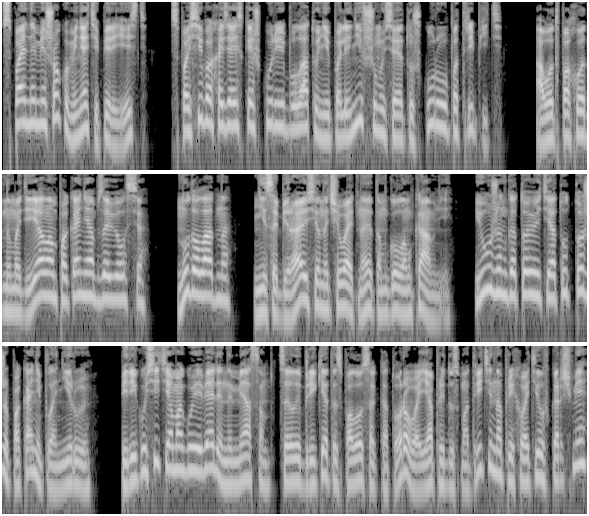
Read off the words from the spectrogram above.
Спальный мешок у меня теперь есть. Спасибо хозяйской шкуре и Булату, не поленившемуся эту шкуру употребить. А вот походным одеялом пока не обзавелся. Ну да ладно, не собираюсь я ночевать на этом голом камне. И ужин готовить я тут тоже пока не планирую. Перекусить я могу и вяленым мясом, целый брикет из полосок которого я предусмотрительно прихватил в корчме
